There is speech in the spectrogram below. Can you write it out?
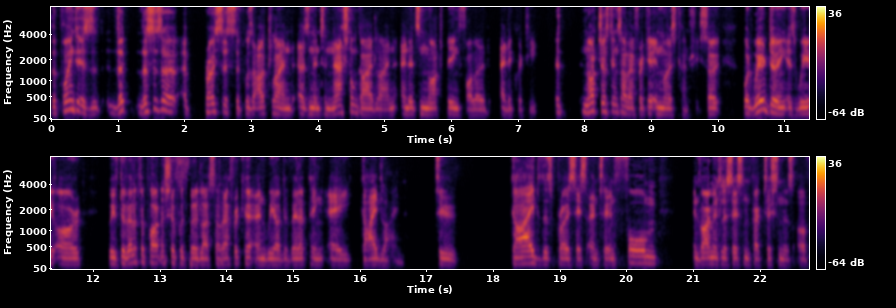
the point is that this is a, a process that was outlined as an international guideline and it's not being followed adequately. It, not just in South Africa, in most countries. So what we're doing is we are, we've developed a partnership with BirdLife South Africa and we are developing a guideline to guide this process and to inform environmental assessment practitioners of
